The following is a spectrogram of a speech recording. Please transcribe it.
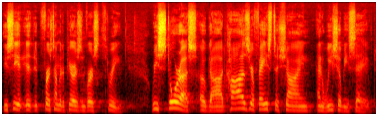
You see it, it, first time it appears in verse 3. Restore us, O God, cause your face to shine, and we shall be saved.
